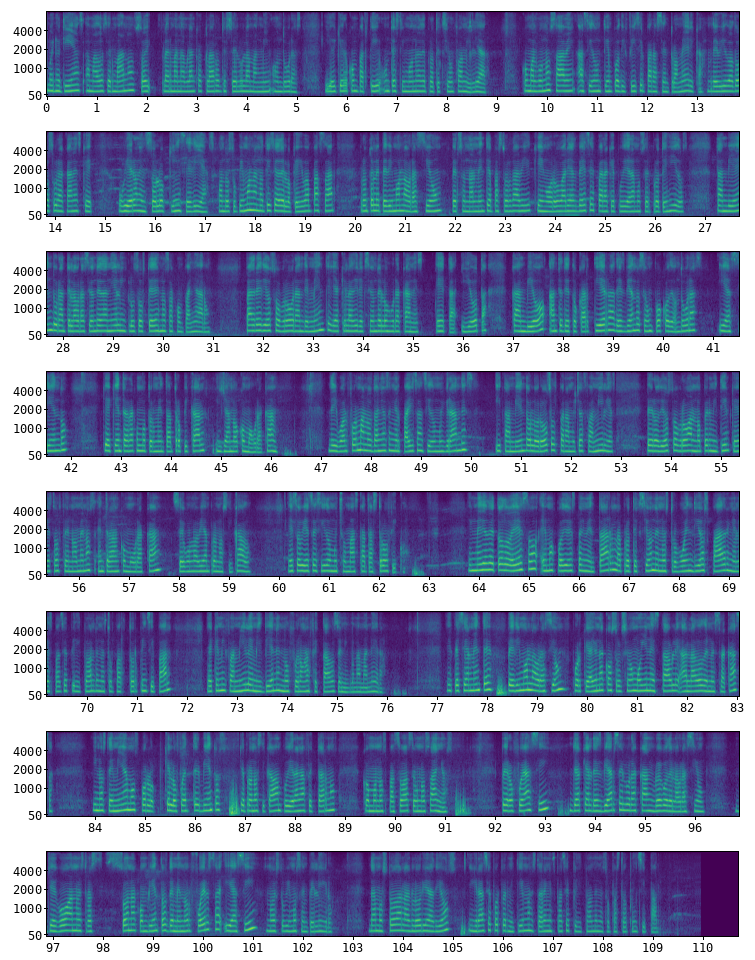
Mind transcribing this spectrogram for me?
Buenos días, amados hermanos. Soy la hermana Blanca Claro de Célula Manmín, Honduras, y hoy quiero compartir un testimonio de protección familiar. Como algunos saben, ha sido un tiempo difícil para Centroamérica debido a dos huracanes que hubieron en solo 15 días. Cuando supimos la noticia de lo que iba a pasar, pronto le pedimos la oración personalmente a Pastor David, quien oró varias veces para que pudiéramos ser protegidos. También durante la oración de Daniel, incluso ustedes nos acompañaron. Padre Dios obró grandemente ya que la dirección de los huracanes ETA y OTA cambió antes de tocar tierra, desviándose un poco de Honduras y haciendo que aquí entrara como tormenta tropical y ya no como huracán. De igual forma, los daños en el país han sido muy grandes y también dolorosos para muchas familias, pero Dios sobró al no permitir que estos fenómenos entraran como huracán, según lo habían pronosticado. Eso hubiese sido mucho más catastrófico. En medio de todo eso, hemos podido experimentar la protección de nuestro buen Dios Padre en el espacio espiritual de nuestro pastor principal, ya que mi familia y mis bienes no fueron afectados de ninguna manera. Especialmente pedimos la oración porque hay una construcción muy inestable al lado de nuestra casa y nos temíamos por lo que los fuertes vientos que pronosticaban pudieran afectarnos como nos pasó hace unos años. Pero fue así, ya que al desviarse el huracán luego de la oración, llegó a nuestra zona con vientos de menor fuerza y así no estuvimos en peligro. Damos toda la gloria a Dios y gracias por permitirnos estar en espacio espiritual de nuestro pastor principal.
